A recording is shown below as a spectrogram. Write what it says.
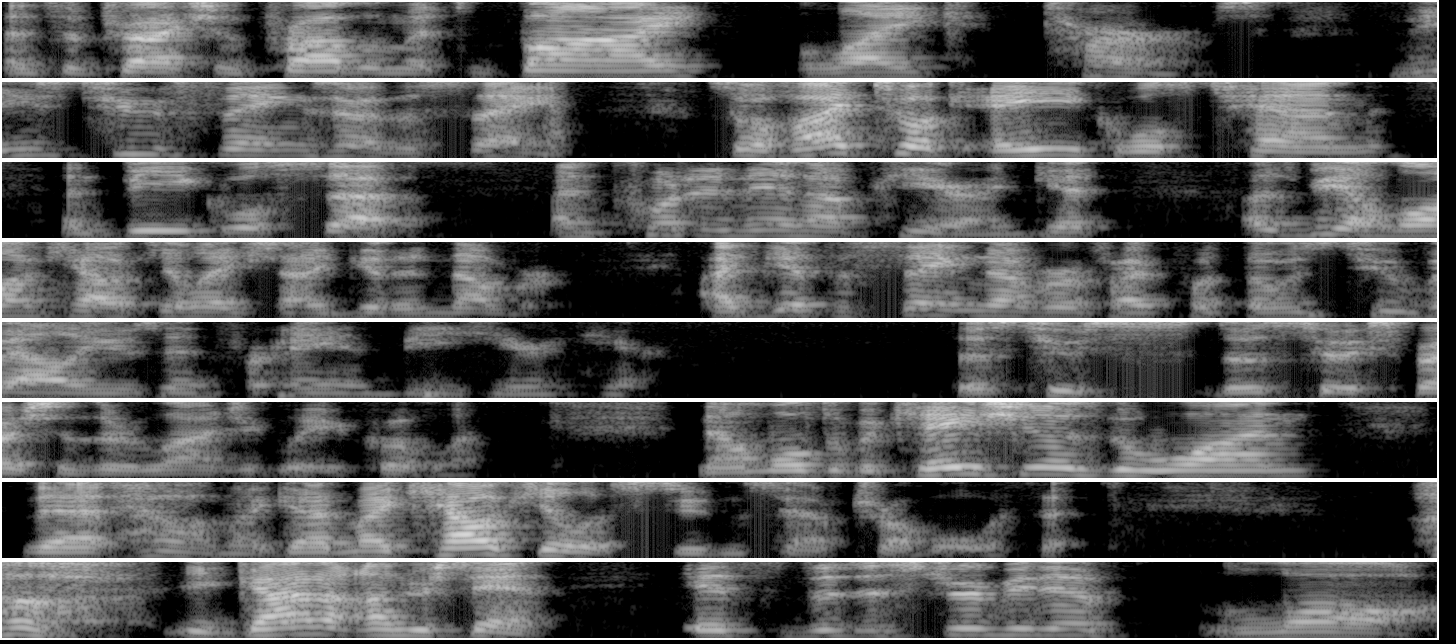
and subtraction problem. It's by like terms. These two things are the same. So if I took a equals 10 and b equals 7 and put it in up here, I'd get, it'd be a long calculation, I'd get a number. I'd get the same number if I put those two values in for a and b here and here. Those two, those two expressions are logically equivalent. Now multiplication is the one that, oh my God, my calculus students have trouble with it. you got to understand, it's the distributive law.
